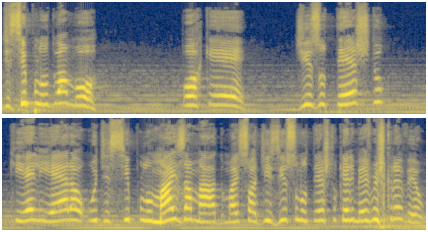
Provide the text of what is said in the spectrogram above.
discípulo do amor. Porque diz o texto que ele era o discípulo mais amado, mas só diz isso no texto que ele mesmo escreveu.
